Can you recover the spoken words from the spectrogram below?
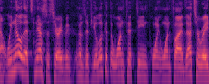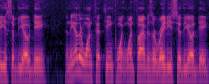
Now, we know that's necessary because if you look at the 115.15, that's a radius of the OD, and the other 115.15 is a radius of the OD.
